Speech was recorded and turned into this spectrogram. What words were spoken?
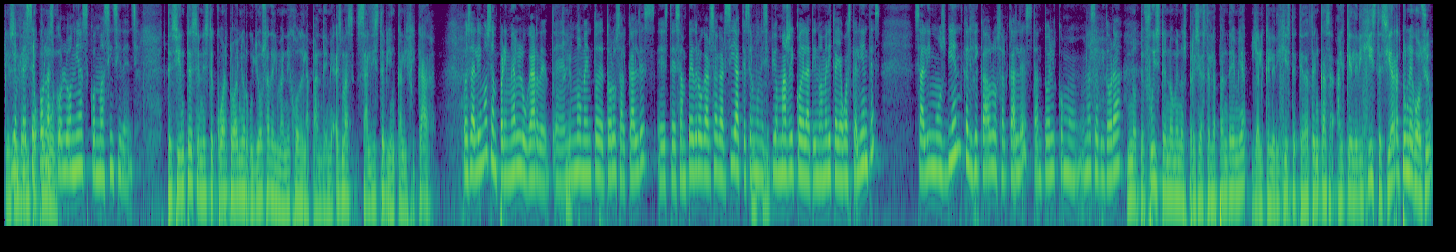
Que es y el empecé por las colonias con más incidencia. ¿Te sientes en este cuarto año orgullosa del manejo de la pandemia? Es más, saliste bien calificada. Pues salimos en primer lugar de, en un momento de todos los alcaldes, este San Pedro Garza García, que es el municipio más rico de Latinoamérica y Aguascalientes. Salimos bien calificados los alcaldes, tanto él como una servidora. No te fuiste, no menospreciaste la pandemia y al que le dijiste quédate en casa, al que le dijiste cierra tu negocio,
